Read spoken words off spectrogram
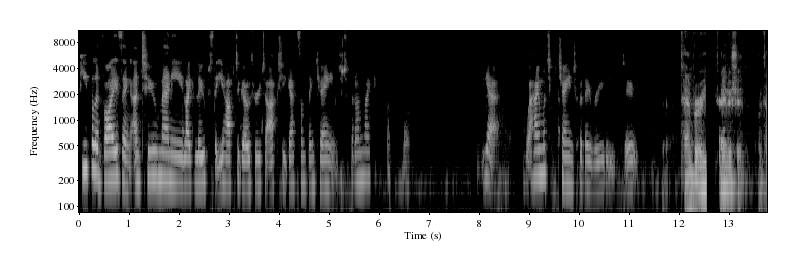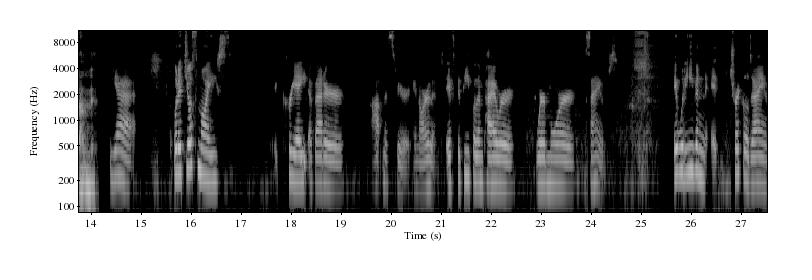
people advising and too many like loops that you have to go through to actually get something changed. That I'm like, look, yeah, how much change could they really do? Temporary dictatorship, I'm telling you. Yeah, but it just might create a better atmosphere in Ireland if the people in power were more sound. It would even it, trickle down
